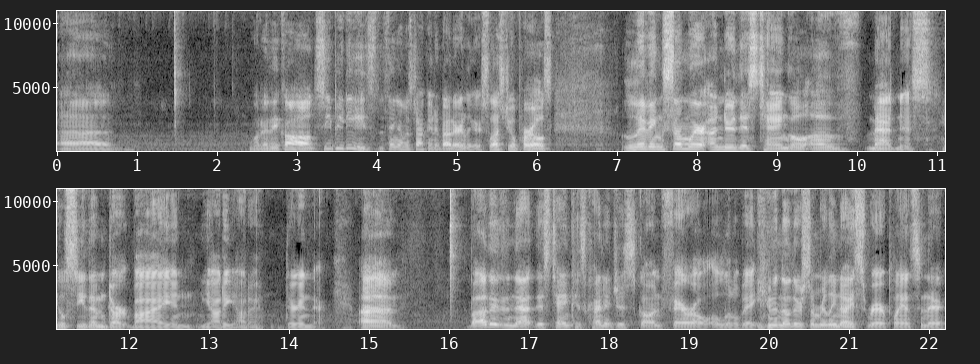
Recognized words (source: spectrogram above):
uh, what are they called? CPDs, the thing I was talking about earlier, celestial pearls living somewhere under this tangle of madness. You'll see them dart by and yada yada. They're in there. Um, but other than that, this tank has kind of just gone feral a little bit, even though there's some really nice rare plants in there.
